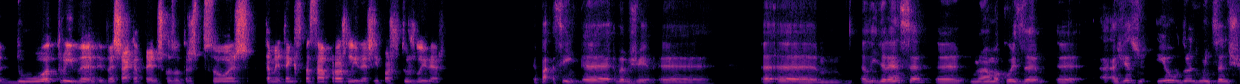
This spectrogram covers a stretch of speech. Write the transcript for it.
do outro e de, de achar que aprendes com as outras pessoas também tem que se passar para os líderes e para os futuros líderes. Epá, sim, uh, vamos ver. Uh, uh, a liderança não é uma coisa. às vezes, eu, durante muitos anos,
